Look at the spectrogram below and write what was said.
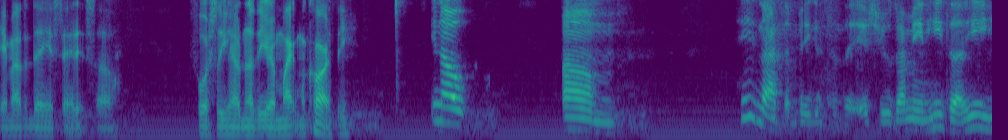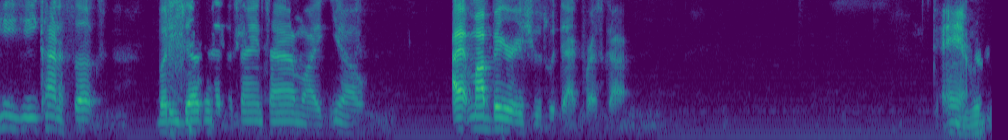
Came out today and said it. So, fortunately, you have another year of Mike McCarthy. you know, um, he's not the biggest of the issues. I mean, he's a he he he kind of sucks, but he doesn't at the same time. Like you know, I my bigger issues with Dak Prescott. Do you, Damn. really,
